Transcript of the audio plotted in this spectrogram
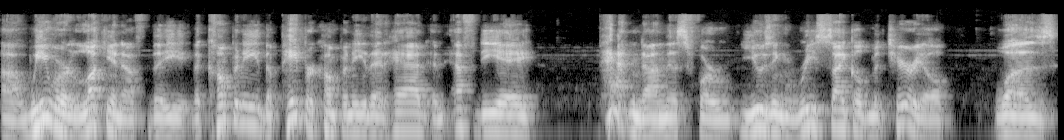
uh, we were lucky enough, the, the company, the paper company that had an FDA patent on this for using recycled material was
